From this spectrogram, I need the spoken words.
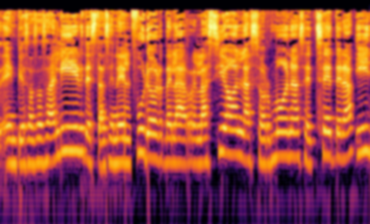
Empiezas a salir, estás en el furor de la relación, las hormonas, etcétera, y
